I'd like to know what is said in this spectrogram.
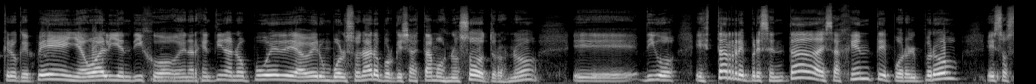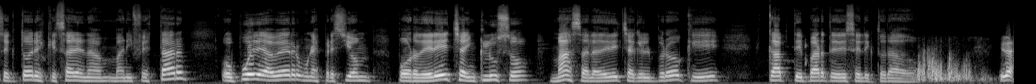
creo que Peña o alguien dijo, en Argentina no puede haber un Bolsonaro porque ya estamos nosotros, ¿no? Eh, digo, ¿está representada esa gente por el PRO, esos sectores que salen a manifestar? ¿O puede haber una expresión por derecha, incluso más a la derecha que el PRO, que capte parte de ese electorado? Mira,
